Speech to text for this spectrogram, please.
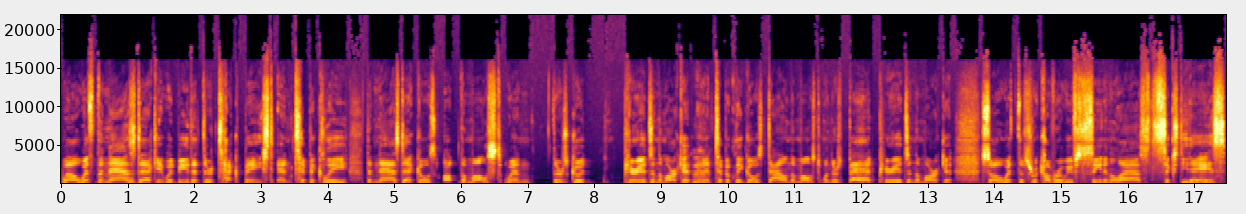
Well, with the Nasdaq, it would be that they're tech based, and typically the Nasdaq goes up the most when there's good periods in the market, mm-hmm. and it typically goes down the most when there's bad periods in the market. So, with this recovery we've seen in the last 60 days,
